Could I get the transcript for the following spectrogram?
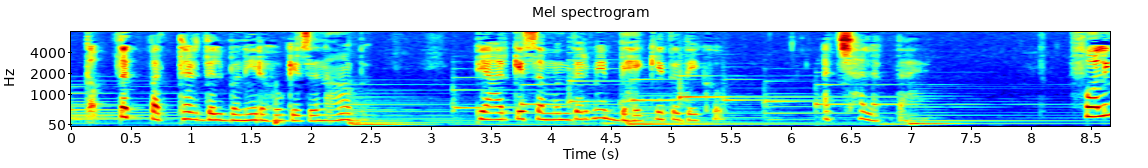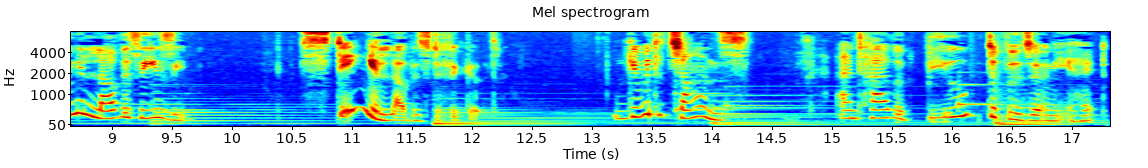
कब तक पत्थर दिल बने रहोगे जनाब? प्यार के समुंदर में बहके तो देखो अच्छा लगता है। Falling in love is easy Staying in love is difficult. Give it a chance and have a beautiful journey ahead.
